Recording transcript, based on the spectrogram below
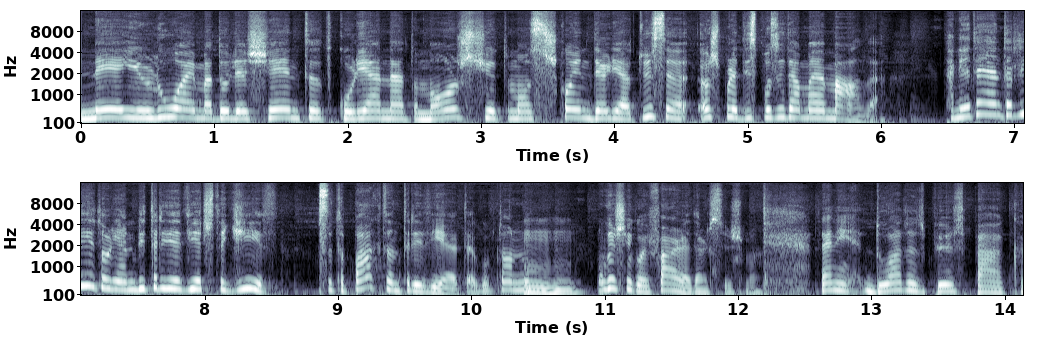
ne i ruajmë adoleshentët kur janë në atë moshë që të mos shkojnë deri aty se është predispozita më e madhe. Tani ata janë të rritur, janë mbi tridhjetë vjeç të gjithë, ose të paktën tridhjetë, e kupton? Nuk, mm -hmm. nuk e shikoj fare të arsyeshme. Tani dua të të pyes pak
